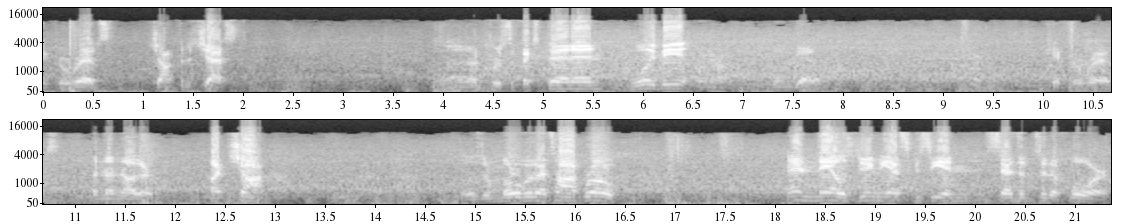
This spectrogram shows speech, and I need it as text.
Kick the ribs. Chop to the chest. And a crucifix pin in. Will he be? Oh no. Didn't get him. Kick the ribs. And another. A chop. Goes him over the top rope. And nails Jamie Eskasey and sends him to the floor.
